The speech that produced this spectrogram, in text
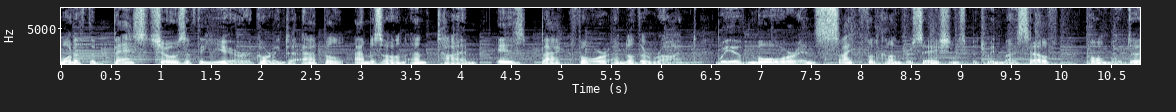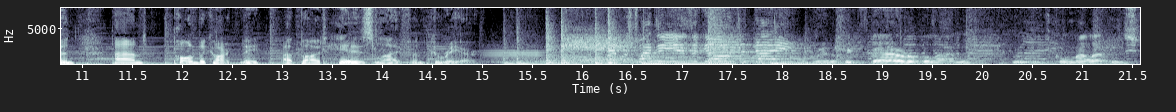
One of the best shows of the year, according to Apple, Amazon, and Time, is back for another round. We have more insightful conversations between myself, Paul Muldoon, and Paul McCartney about his life and career. It was twenty years ago today. We had a big bear of a man who was called Mal Evans,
